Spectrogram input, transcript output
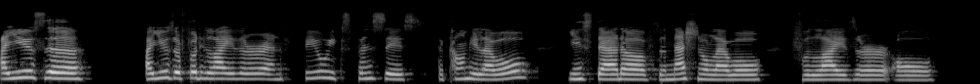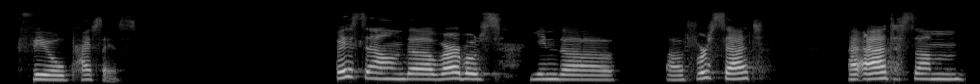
I use the I use the fertilizer and fuel expenses, the county level, instead of the national level fertilizer or fuel prices. Based on the variables in the uh, first set, I add some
